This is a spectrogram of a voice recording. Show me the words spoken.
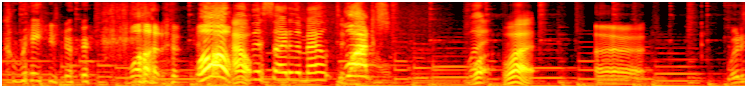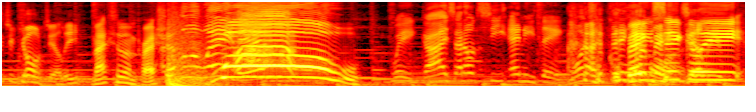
crater. What? Whoa! Ow. On this side of the mountain. What? What? What? Uh, where did you go, Jelly? Maximum I pressure? flew away. Whoa! Wait, guys, I don't see anything. What's the cool Basically,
